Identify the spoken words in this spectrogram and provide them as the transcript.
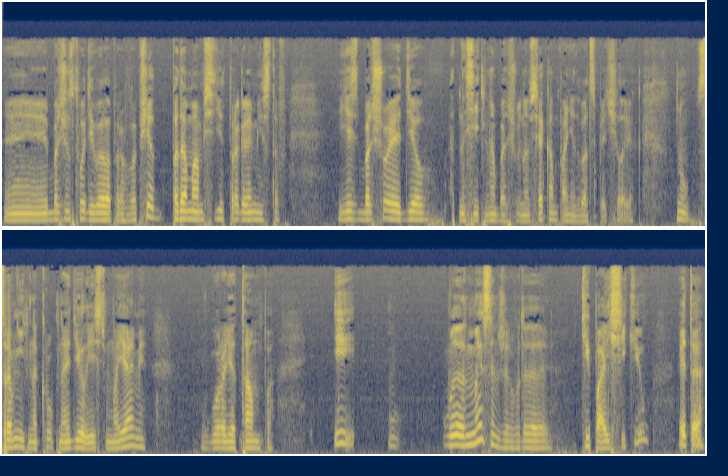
э, большинство девелоперов вообще по домам сидит программистов. Есть большой отдел, относительно большой, на вся компания 25 человек. Ну, сравнительно крупный отдел есть в Майами, в городе Тампа. И вот этот мессенджер, вот этот типа ICQ, это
